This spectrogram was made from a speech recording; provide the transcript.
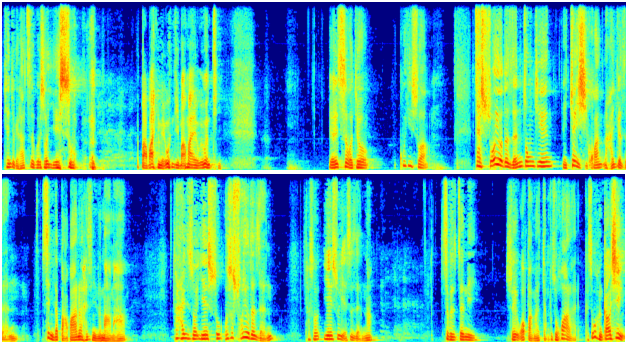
天主给他智慧说：“耶稣，爸爸也没问题，妈妈也没问题。”有一次，我就故意说，在所有的人中间，你最喜欢哪一个人？是你的爸爸呢，还是你的妈妈？他还是说耶稣。我说所有的人，他说耶稣也是人呐，是不是真理？所以我反而讲不出话来。可是我很高兴，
